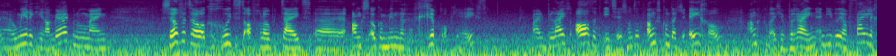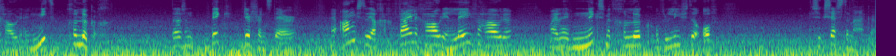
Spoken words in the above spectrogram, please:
ja, hoe meer ik hier aan werk en hoe mijn zelfvertrouwen ook gegroeid is de afgelopen tijd, uh, angst ook een minder grip op je heeft. Maar het blijft altijd iets is. Want dat angst komt uit je ego, angst komt uit je brein en die wil jou veilig houden en niet gelukkig. Er is een big difference there. angst wil jou graag veilig houden, in leven houden. Maar dat heeft niks met geluk of liefde of succes te maken.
